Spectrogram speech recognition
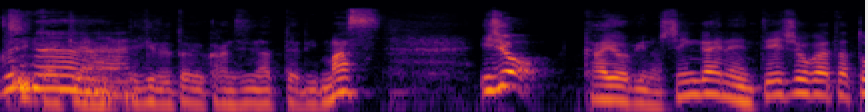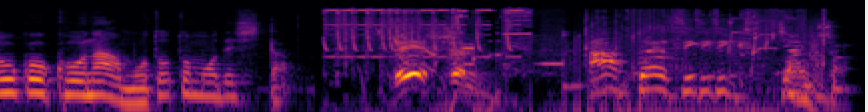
追体験できるという感じになっております。以上火曜日の新概念提唱型投稿コーナー元友でした。Junction.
